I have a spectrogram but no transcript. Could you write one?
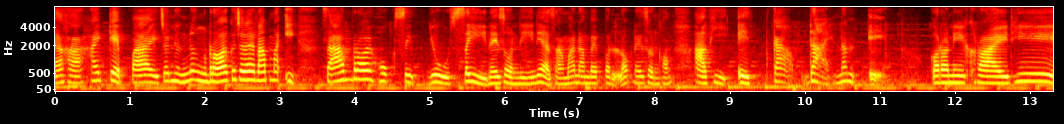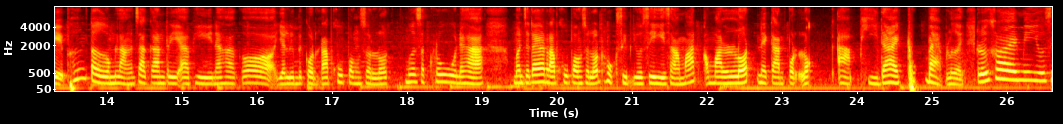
นะคะ ให้เก็บไปจนถึง 100 ก็จะได้รับมาอีก 360 UC ในส่วนนี้เนี่ย สามารถนำไปปลดล็อกในส่วนของ RP 89 ได้นั่นเอง กรณีใครที่เพิ่งเติมหลังจากการรีอาพีนะคะ ก็อย่าลืมไปกดรับคูปองส่วนลดเมื่อสักครู่นะคะ มันจะได้รับคูปองส่วนลด 60 UC สามารถเอามาลดในการปลดล็อก RP ได้ทุกแบบเลย หรือใครมี UC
